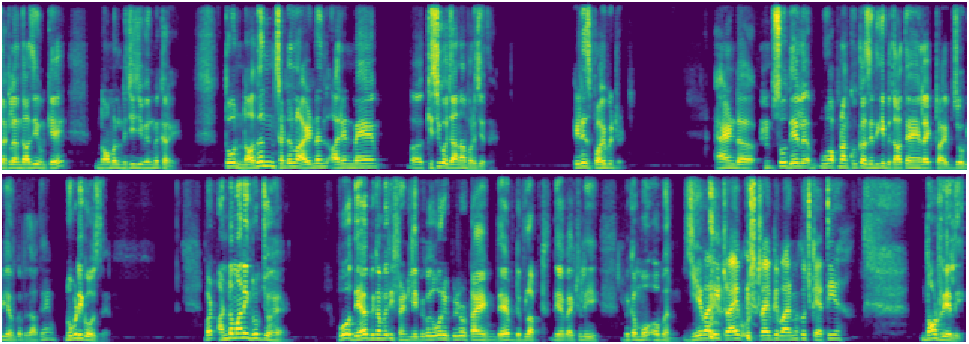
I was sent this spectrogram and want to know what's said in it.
दखल अंदाजी उनके नॉर्मल निजी जीवन में करे। तो नॉर्दर्न सेंट्रल आइलैंड आइलैंड में किसी को जाना वर्जित है। It is prohibited and so they वो अपना खुद का ज़िंदगी बिताते हैं लाइक ट्राइब जो भी है उनको बिताते हैं। Nobody goes there but Andamani group जो है वो they have become very friendly because over a period of time they have developed they have actually become more urban ये वाली ट्राइब उस ट्राइब के बारे में कुछ कहती है? नॉट रियली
